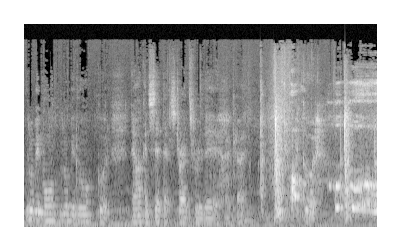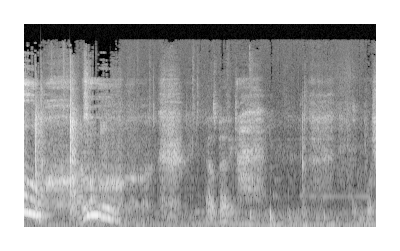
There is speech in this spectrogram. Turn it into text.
A little bit more. A little bit more. Good. Now I can set that straight through there. Okay. Oh. Good. Nice one. That was perfect. That was a good push.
